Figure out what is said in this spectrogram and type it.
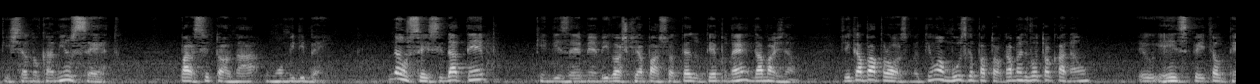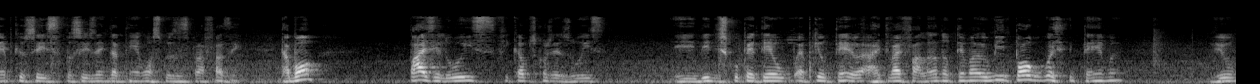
que está no caminho certo para se tornar um homem de bem. Não sei se dá tempo, quem diz aí, meu amigo, acho que já passou até do tempo, né? Dá mais não. Fica para a próxima. Tem uma música para tocar, mas não vou tocar não. Eu respeito ao tempo que vocês, vocês ainda têm algumas coisas para fazer. Tá bom? Paz e luz, ficamos com Jesus. E me desculpe, é porque o tema, a gente vai falando, o tema, eu me empolgo com esse tema, viu?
